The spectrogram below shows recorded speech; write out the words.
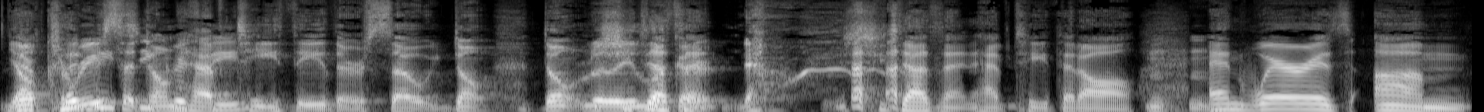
Y'all, there could be Teresa don't have teeth either, so don't don't really She look at her. No. she doesn't have teeth at all. Mm-mm. And whereas, um,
